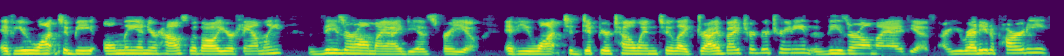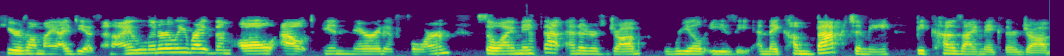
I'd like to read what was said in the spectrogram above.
If you want to be only in your house with all your family, these are all my ideas for you. If you want to dip your toe into like drive by trick or treating, these are all my ideas. Are you ready to party? Here's all my ideas. And I literally write them all out in narrative form. So I make that editor's job real easy. And they come back to me because I make their job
